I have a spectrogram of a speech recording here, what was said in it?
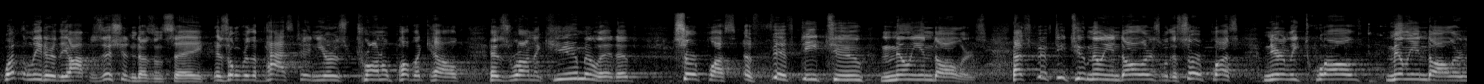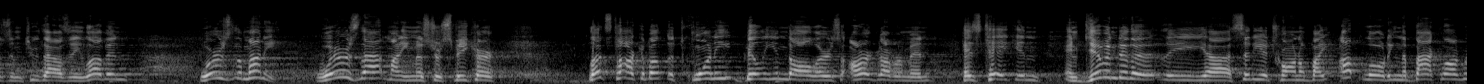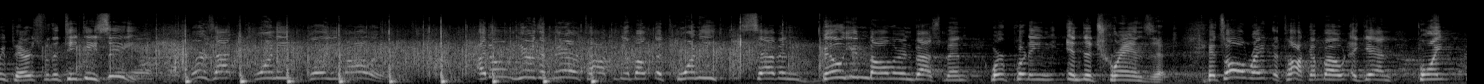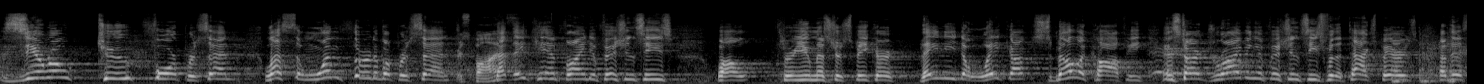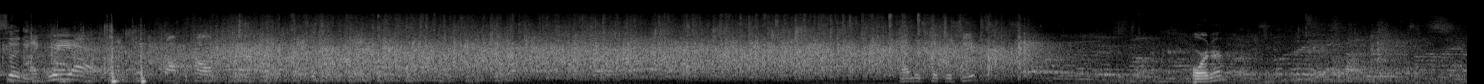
what the Leader of the Opposition doesn't say is over the past 10 years, Toronto Public Health has run a cumulative surplus of $52 million. That's $52 million with a surplus nearly $12 million in 2011. Where's the money? Where's that money, Mr. Speaker? Let's talk about the $20 billion our government has taken and given to the, the uh, City of Toronto by uploading the backlog repairs for the TTC. Where's that $20 billion? I don't hear the mayor talking about the $27 billion investment we're putting into transit. It's all right to talk about, again, 0.024 percent, less than one-third of a percent Response? that they can't find efficiencies. Well, through you, Mr. Speaker, they need to wake up, smell the coffee, and start driving efficiencies for the taxpayers of this city. Like We are. Stop the clock. Members take your seats. Order.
